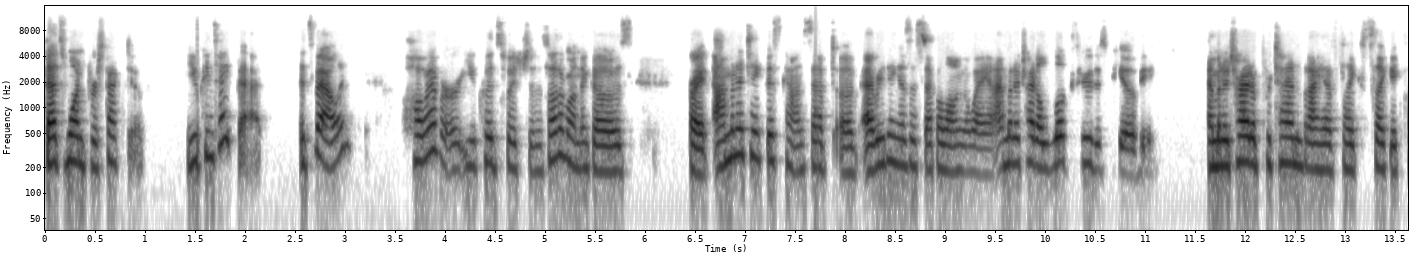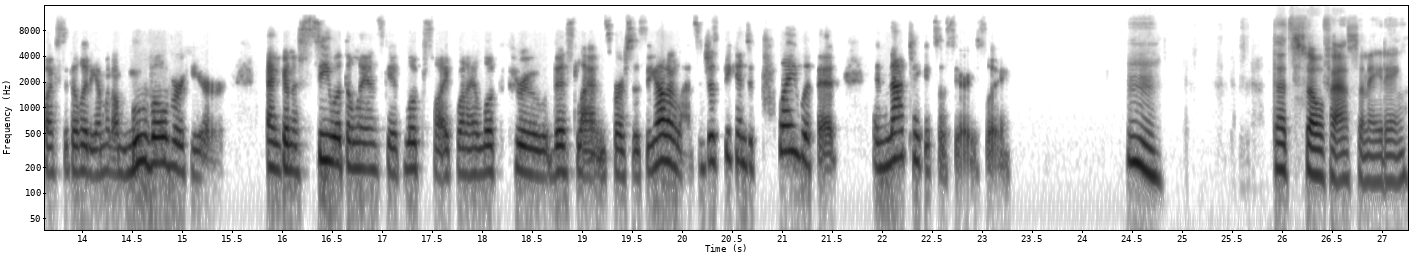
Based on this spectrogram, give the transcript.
That's one perspective. You can take that, it's valid. However, you could switch to this other one that goes, right, I'm going to take this concept of everything as a step along the way, and I'm going to try to look through this POV. I'm going to try to pretend that I have like psychic flexibility. I'm going to move over here and going to see what the landscape looks like when I look through this lens versus the other lens, and just begin to play with it and not take it so seriously. Mm. That's so fascinating.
